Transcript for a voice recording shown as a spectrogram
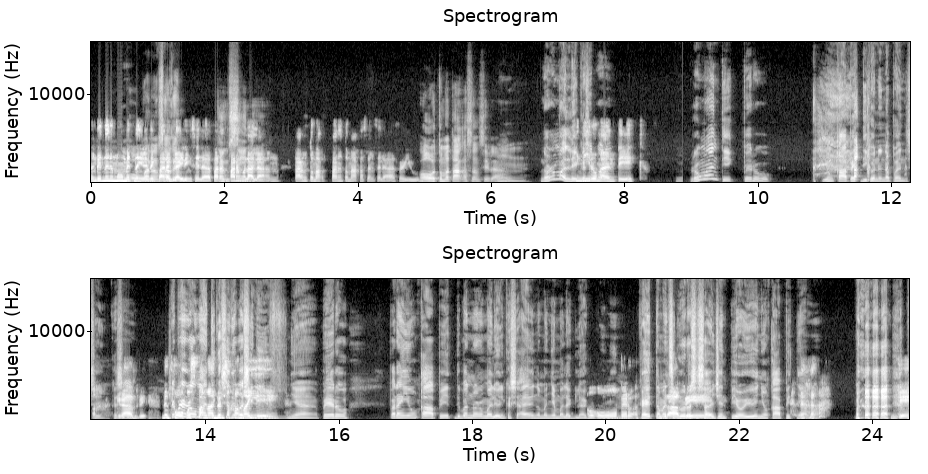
Ang ganda ng moment Oo, na yun. parang Nagparagliding sila. Parang, parang wala lang. Parang, tuma- parang tumakas lang sila for you. Oo, tumatakas lang sila. Hmm. Normal eh. Hindi kasi romantic. parang- romantic, pero yung kapit di ko na napansin. Kasi, Grabe. Nag-focus pa nga dun sa diba kamay eh. niya. Pero, parang yung kapit, di ba normal yun? Kasi ayaw naman niya malaglag. Oo, pero Kahit naman grabe. siguro si Sergeant Pio yun, yung kapit niya. ma- Hindi.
